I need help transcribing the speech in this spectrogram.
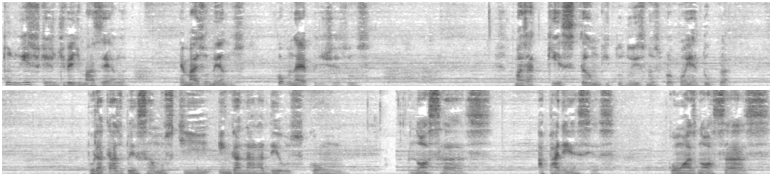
Tudo isso que a gente vê de mazela é mais ou menos como na época de Jesus. Mas a questão que tudo isso nos propõe é dupla. Por acaso pensamos que enganar a Deus com nossas aparências, com as nossas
